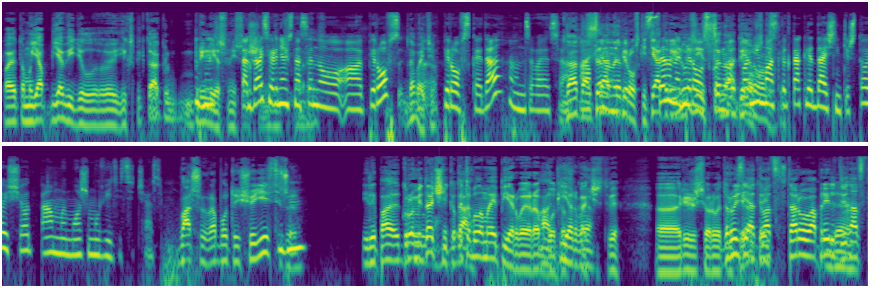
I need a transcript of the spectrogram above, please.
Поэтому я, я видел э, их спектакль, прелестный. Так, давайте вернемся на сцену а, Перовс... давайте. Перовская, да, называется? Да, да, а, сцена на Перовске. Театр сцена иллюзий, сцена на Перовской. Помимо спектакля «Дачники», что еще там мы можем увидеть сейчас? Ваши работы еще есть же? Или по... Кроме дачников, да. это была моя первая работа а, первая. в качестве э, режиссера в этом Друзья, театре. 22 апреля, да. 12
